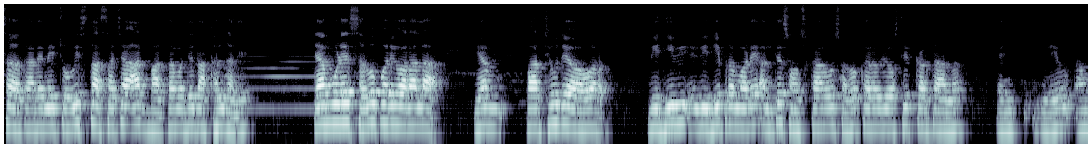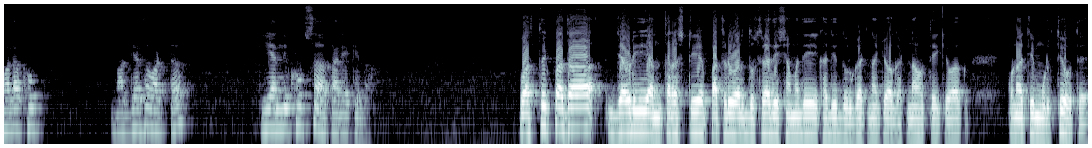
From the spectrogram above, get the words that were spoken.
सहकार्याने चोवीस तासाच्या आत भारतामध्ये दाखल झाले. त्यामुळे सर्व परिवाराला या पार्थिव देहावर विधी विधीप्रमाणे अंत्यसंस्कार व सर्व कर व्यवस्थित करता आलं. यां हे आम्हाला खूप भाग्याचं वाटतं की यांनी खूप सहकार्य केलं. वास्तविक पाहता ज्यावेळी आंतरराष्ट्रीय पातळीवर दुसऱ्या देशामध्ये एखादी दुर्घटना किंवा घटना होते किंवा कोणाची मृत्यू होते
